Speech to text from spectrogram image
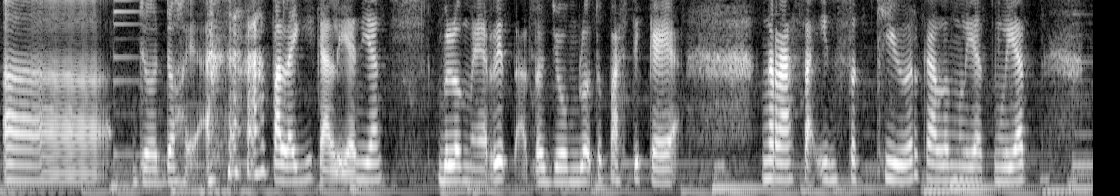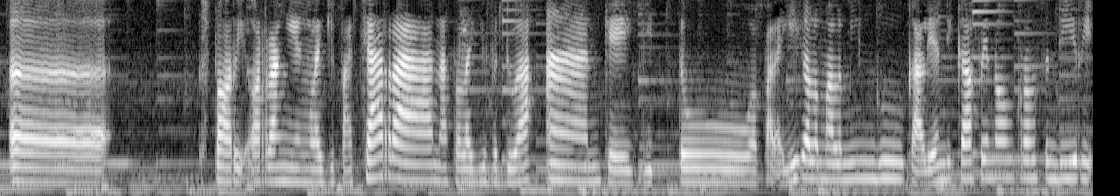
uh, jodoh ya. Apalagi kalian yang belum merit atau jomblo tuh pasti kayak ngerasa insecure kalau ngeliat-ngeliat uh, story orang yang lagi pacaran atau lagi berduaan kayak gitu. Apalagi kalau malam minggu kalian di kafe nongkrong sendiri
